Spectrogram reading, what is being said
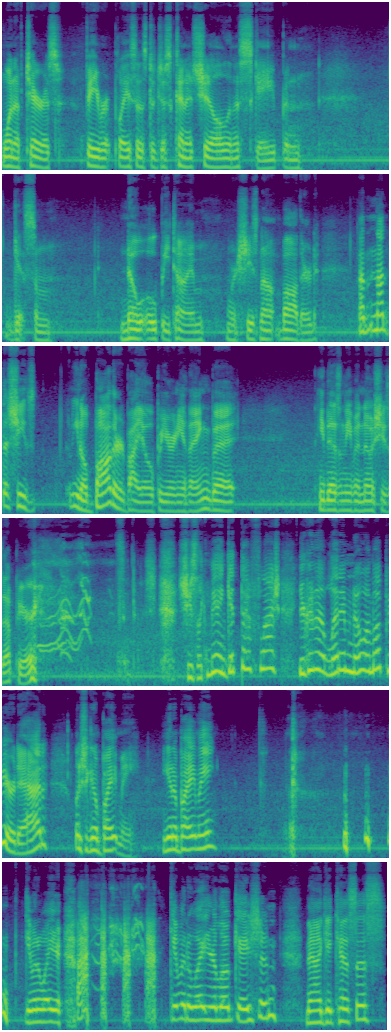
one of Tara's favorite places to just kind of chill and escape and get some no Opie time where she's not bothered. Not, not that she's, you know, bothered by Opie or anything, but he doesn't even know she's up here. she's like, man, get that flash. You're going to let him know I'm up here, Dad. Look, she's going to bite me. You going to bite me? Give it away your... Give it away your location. Now I get kisses.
